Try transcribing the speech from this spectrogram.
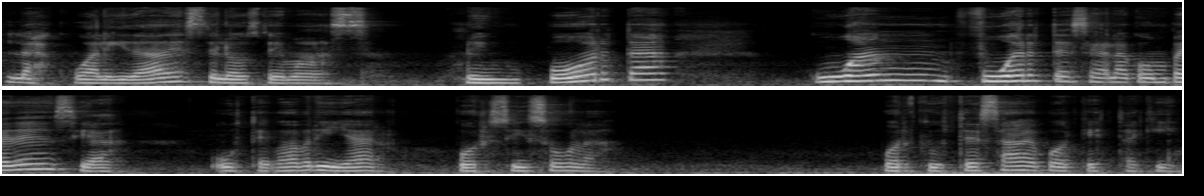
las cualidades de los demás, no importa cuán fuerte sea la competencia, usted va a brillar por sí sola, porque usted sabe por qué está aquí.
